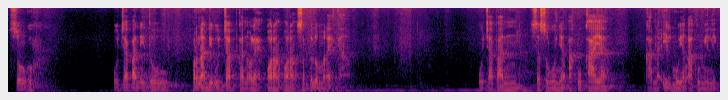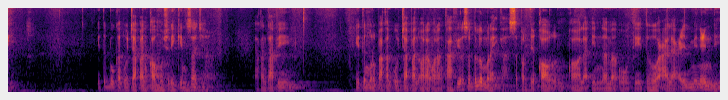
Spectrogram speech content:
sungguh ucapan itu pernah diucapkan oleh orang-orang sebelum mereka. Ucapan sesungguhnya aku kaya karena ilmu yang aku miliki. Itu bukan ucapan kaum musyrikin saja. Akan tapi itu merupakan ucapan orang-orang kafir sebelum mereka seperti Qarun qala innama utituhu ala ilmin indi.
